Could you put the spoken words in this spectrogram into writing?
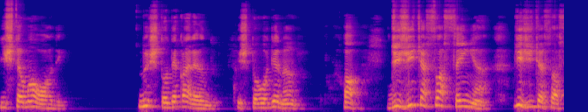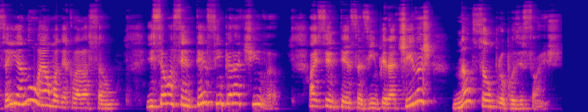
Isto é uma ordem. Não estou declarando, estou ordenando. Ó, digite a sua senha. Digite a sua senha não é uma declaração. Isso é uma sentença imperativa. As sentenças imperativas não são proposições.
